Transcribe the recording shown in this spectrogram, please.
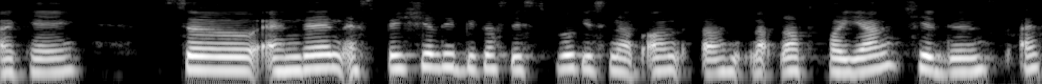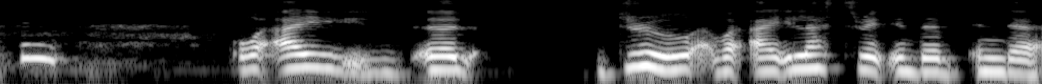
okay. So and then especially because this book is not on uh, not not for young children, I think what I uh, drew, what I illustrate in the in the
